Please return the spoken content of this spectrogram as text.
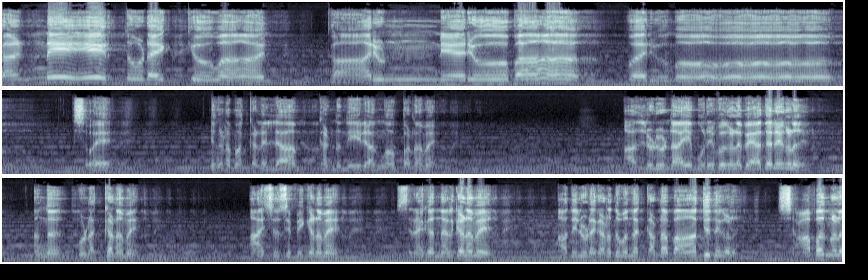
കണ്ണീർ തുടയ്ക്കുവാൻ കാരുണ്യരൂപ വരുമോ? സ്വയ ഞങ്ങളുടെ മക്കളെല്ലാം കണ്ണുനീരങ്ങോപ്പണമേ അതിലൂടെ ഉണ്ടായ മുറിവുകൾ വേദനകൾ അങ്ങ് ഉണക്കണമേ. ആശ്വസിപ്പിക്കണമേ. സ്നേഹം നൽകണമേ. അതിലൂടെ കടന്നു വന്ന കടബാധ്യതകൾ ശാപങ്ങൾ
